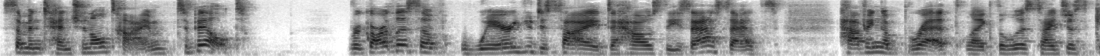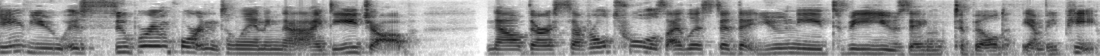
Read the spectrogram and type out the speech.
some intentional time to build. Regardless of where you decide to house these assets, having a breadth like the list I just gave you is super important to landing that ID job. Now, there are several tools I listed that you need to be using to build the MVP.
